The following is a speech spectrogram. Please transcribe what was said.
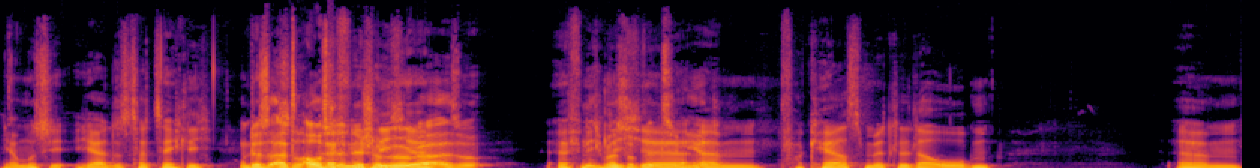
Ja, muss ich, ja, das ist tatsächlich Und das als So ausländischer Bürger, also Nicht mal subventioniert. ähm, Verkehrsmittel da oben. Ähm,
